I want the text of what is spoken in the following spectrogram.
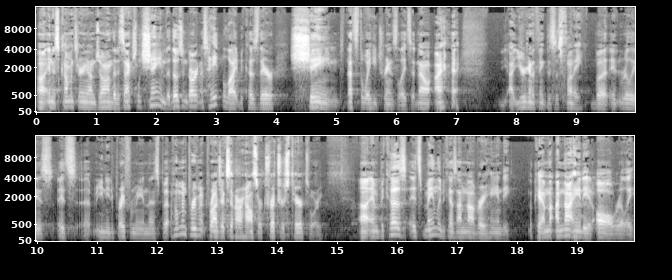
uh, in his commentary on John that it's actually shame, that those in darkness hate the light because they're shamed. That's the way he translates it. Now, I, you're going to think this is funny, but it really is. It's, uh, you need to pray for me in this. But home improvement projects in our house are treacherous territory. Uh, and because it's mainly because I'm not very handy. Okay, I'm not, I'm not handy at all, really.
